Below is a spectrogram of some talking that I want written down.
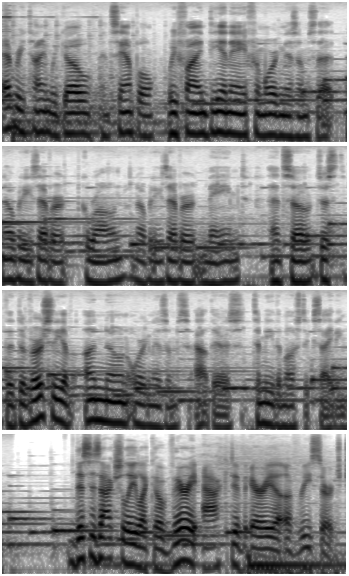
Every time we go and sample, we find DNA from organisms that nobody's ever grown, nobody's ever named. And so just the diversity of unknown organisms out there is, to me, the most exciting. This is actually like a very active area of research.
